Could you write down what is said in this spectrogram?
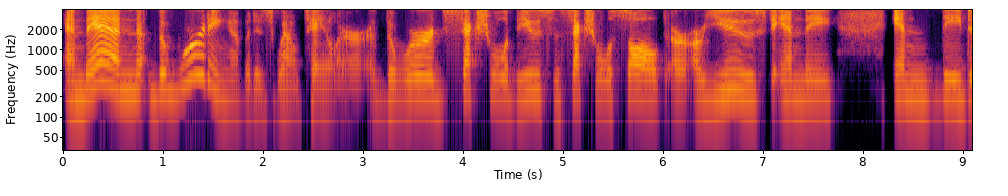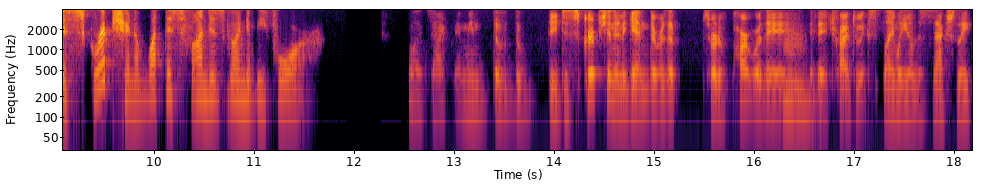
And then the wording of it as well, Taylor. The words sexual abuse and sexual assault are, are used in the in the description of what this fund is going to be for. Well, exactly. I mean, the, the, the description, and again, there was a sort of part where they mm. they tried to explain, well, you know, this is actually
